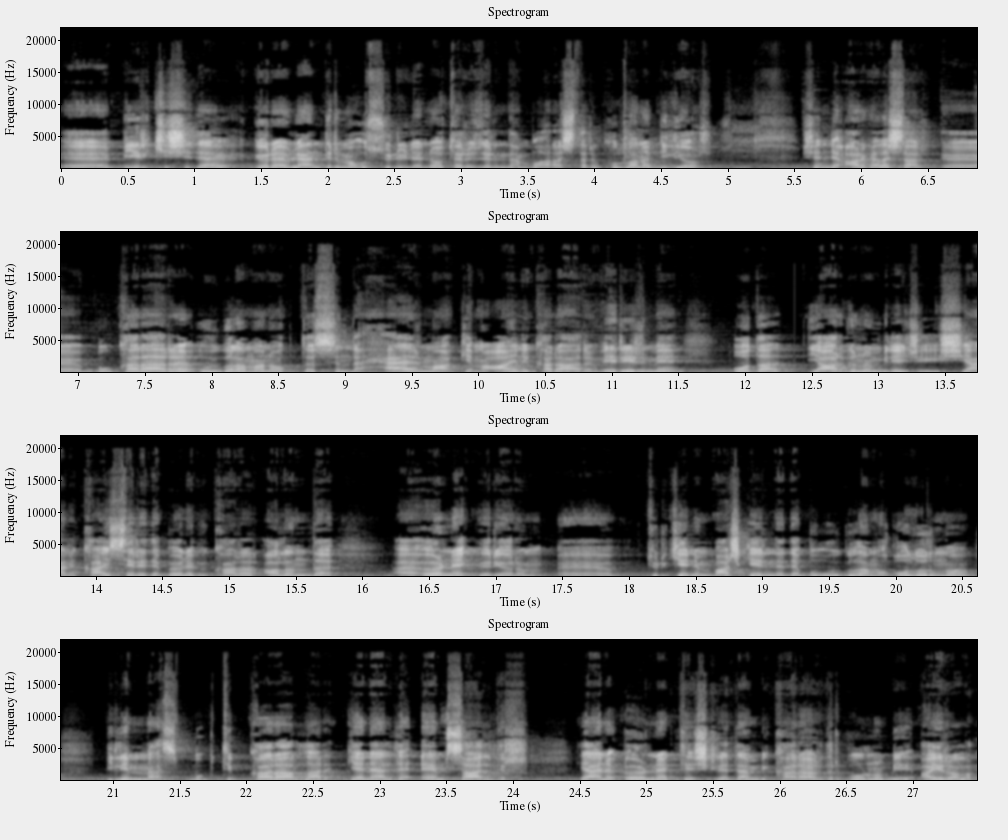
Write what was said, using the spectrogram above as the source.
e, bir kişi de görevlendirme usulüyle noter üzerinden bu araçları kullanabiliyor. Şimdi arkadaşlar e, bu kararı uygulama noktasında her mahkeme aynı kararı verir mi? O da yargının bileceği iş. Yani Kayseri'de böyle bir karar alındı. E, örnek veriyorum e, Türkiye'nin başka yerinde de bu uygulama olur mu bilinmez. Bu tip kararlar genelde emsaldir. Yani örnek teşkil eden bir karardır. Bunu bir ayıralım.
